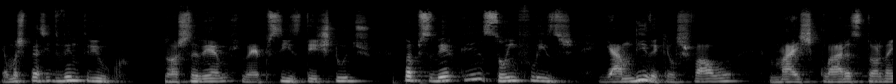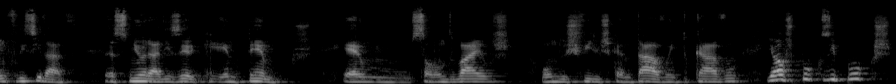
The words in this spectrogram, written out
É uma espécie de ventríloco. Nós sabemos, não é preciso ter estudos para perceber que são infelizes. E à medida que eles falam, mais clara se torna a infelicidade. A senhora a dizer que em tempos era um salão de bailes onde os filhos cantavam e tocavam, e aos poucos e poucos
